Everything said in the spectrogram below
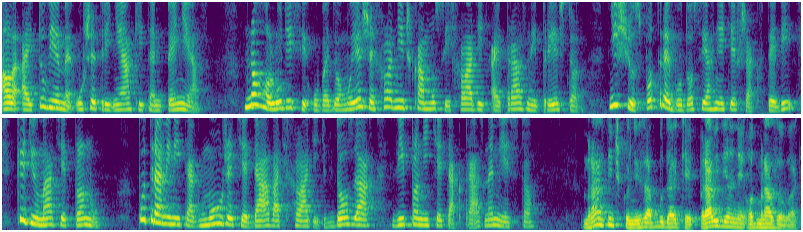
ale aj tu vieme ušetriť nejaký ten peniaz. Mnoho ľudí si uvedomuje, že chladnička musí chladiť aj prázdny priestor. Nižšiu spotrebu dosiahnete však vtedy, keď ju máte plnú. Potraviny tak môžete dávať chladiť v dozách, vyplnite tak prázdne miesto. Mrázničku nezabúdajte pravidelne odmrazovať.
